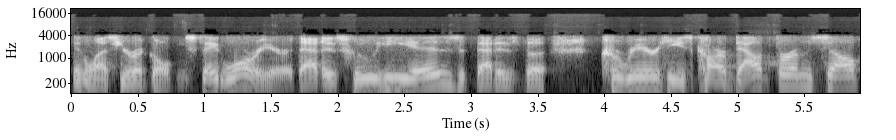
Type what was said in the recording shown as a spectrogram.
unless you're a Golden State Warrior. That is who he is. That is the career he's carved out for himself.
